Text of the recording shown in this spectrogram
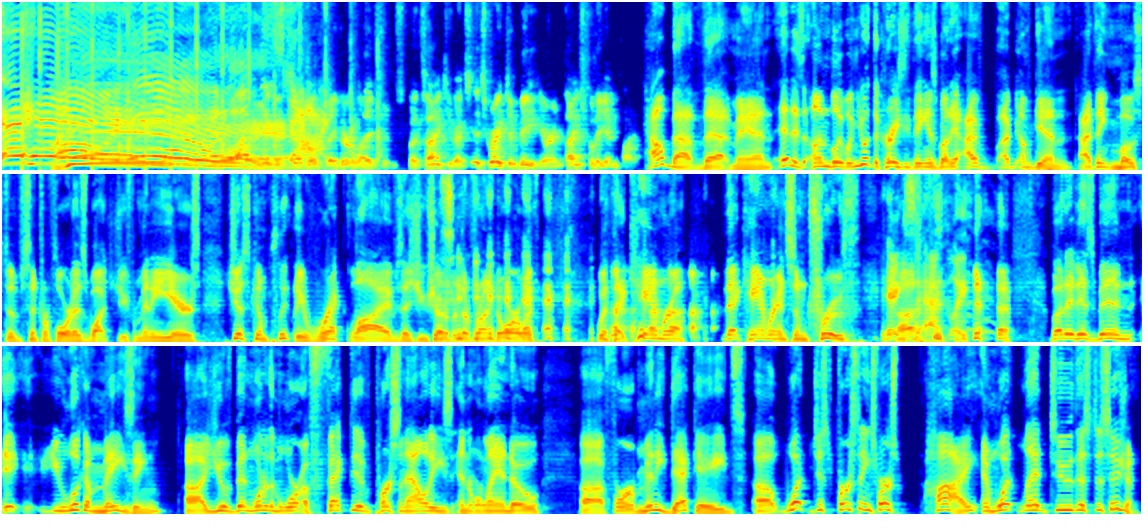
Well, I think there's several bigger legends, but thank you. It's, it's great to be here, and thanks for the invite. How about that, man? It is unbelievable. You know what the crazy thing is, buddy? I've, I've again, I think most of Central Florida has watched you for many years, just completely wreck lives as you showed up at the front door with, with that camera, that camera and some truth. Exactly. Uh, but it has been. It, you look amazing. Uh, you have been one of the more effective personalities in Orlando uh, for many decades. Uh, what? Just first things first. Hi, and what led to this decision?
